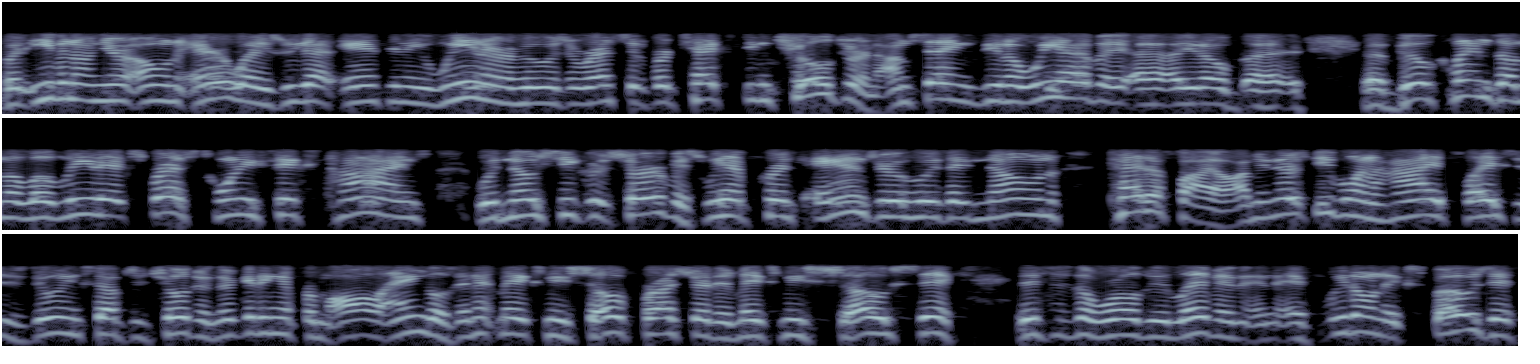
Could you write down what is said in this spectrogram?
But even on your own airways, we got Anthony Weiner who was arrested for texting children. I'm saying you know we have a, a you know uh, uh, Bill Clinton's on the Lolita Express 26 times with no Secret Service. We have Prince Andrew who is a known pedophile. I mean, there's people in high places doing stuff to children. They're getting it from all angles, and it makes me so frustrated. It makes me so sick. This is the world we live in, and if we don't expose it,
